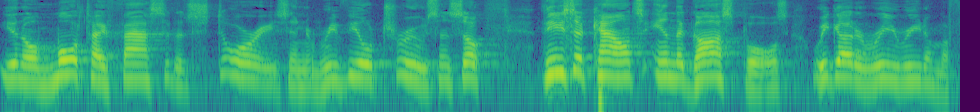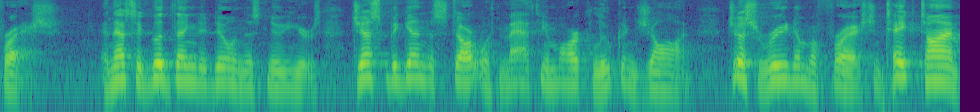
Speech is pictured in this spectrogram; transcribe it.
you know, multifaceted stories and reveal truths. And so these accounts in the Gospels, we got to reread them afresh. And that's a good thing to do in this New Year's. Just begin to start with Matthew, Mark, Luke, and John. Just read them afresh and take time,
